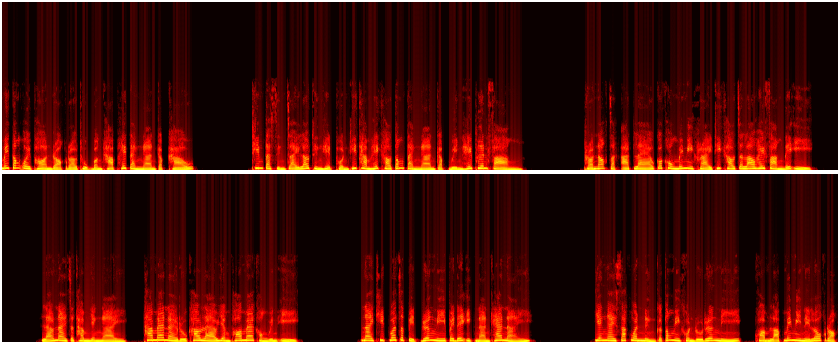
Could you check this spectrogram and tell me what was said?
ไม่ต้องอวยพรหรอกเราถูกบังคับให้แต่งงานกับเขาทีมตัดสินใจเล่าถึงเหตุผลที่ทำให้เขาต้องแต่งงานกับวินให้เพื่อนฟัง เพราะนอกจากอาร์ตแล้วก็คงไม่มีใครที่เขาจะเล่าให้ฟังได้อีก แล้วนายจะทำยังไง ถ้าแม่นายรู้เข้าแล้วยังพ่อแม่ของวินอีก นายคิดว่าจะปิดเรื่องนี้ไปได้อีกนานแค่ไหน ยังไงสักวันหนึ่งก็ต้องมีคนรู้เรื่องนี้ ความลับไม่มีในโลกหรอก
